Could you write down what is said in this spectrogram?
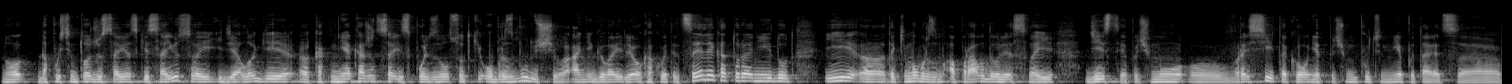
но, допустим, тот же Советский Союз своей идеологии, э, как мне кажется, использовал все-таки образ будущего. Они говорили о какой-то цели, к которой они идут, и э, таким образом оправдывали свои действия. Почему в России такого нет? Почему Путин не пытается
